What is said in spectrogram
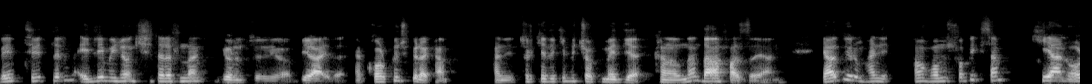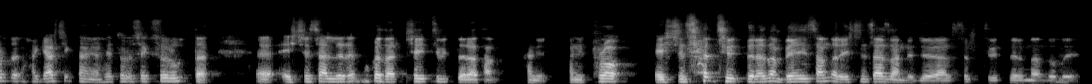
benim tweetlerim 50 milyon kişi tarafından görüntüleniyor bir ayda. Yani korkunç bir rakam. Hani Türkiye'deki birçok medya kanalından daha fazla yani. Ya diyorum hani tam homofobiksem ki yani orada ha gerçekten yani heteroseksüel olup da e, eşcinsellere bu kadar şey tweetleri atan hani hani pro eşcinsel tweetleri adam ben insanlar eşcinsel zannediyor yani sırf tweetlerinden dolayı.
